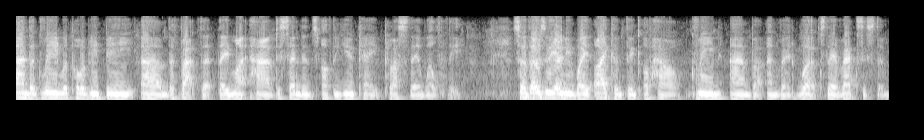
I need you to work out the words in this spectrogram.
And the green would probably be um, the fact that they might have descendants of the UK plus they're wealthy. So those are the only way I can think of how green, amber, and red works, their RAG system.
